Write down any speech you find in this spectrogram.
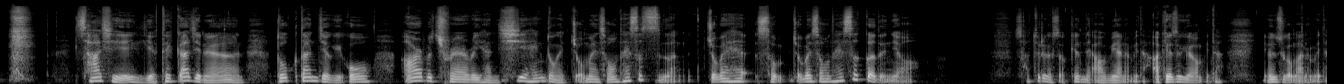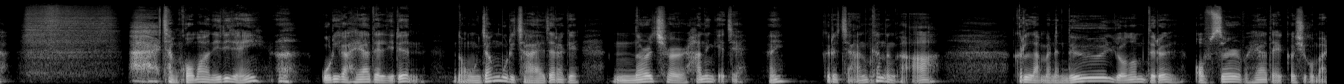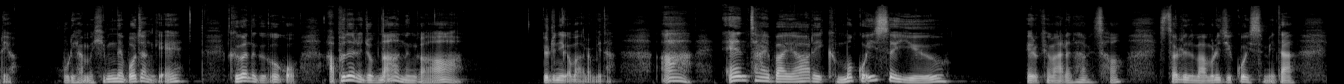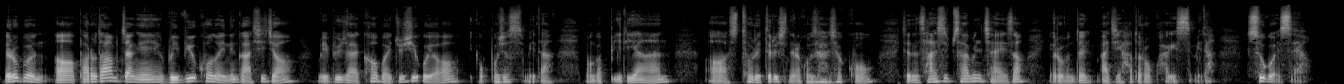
사실 여태까지는 독단적이고 arbitrary한 시의 행동에 쪼매 서운 했었을 쪼매 쪼매 서운 했었거든요. 사투리가 섞였네. 아 미안합니다. 아 계속 이어갑니다. 연수가 말합니다. 아, 참 고마운 일이지. 어, 우리가 해야 될 일은 농작물이 잘 자라게 nurture 하는 게지. 에이? 그렇지 않겠는가? 그러려면 늘 요놈들을 observe 해야 될 것이고 말이야. 우리 한번 힘내보잔 게. 그거는 그거고, 아픈 애는 좀 나았는가? 유린이가 말합니다. 아, antibiotic 먹고 있어요. 이렇게 말을 하면서 스토리를 마무리 짓고 있습니다. 여러분, 어, 바로 다음 장에 리뷰 코너 있는 거 아시죠? 리뷰 잘 커버해 주시고요. 욕 보셨습니다. 뭔가 삐리한 어, 스토리 들으시느라 고생하셨고, 저는 43일 차에서 여러분들 맞이하도록 하겠습니다. 수고했어요.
